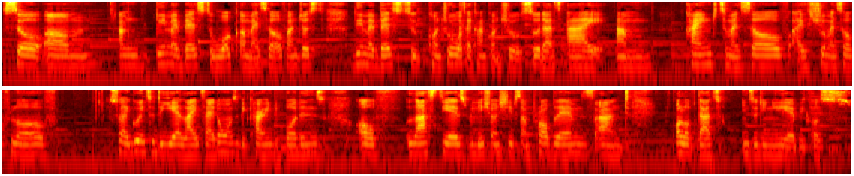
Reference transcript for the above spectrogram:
So, um, I'm doing my best to work on myself and just doing my best to control what I can control so that I am kind to myself, I show myself love. So I go into the year lighter. I don't want to be carrying the burdens of last year's relationships and problems and all of that into the new year because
